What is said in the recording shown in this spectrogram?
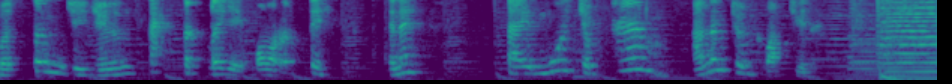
បើសិនជាយើងកាត់ទឹកដីឲ្យបរទេសណាតែមួយចំអាមអានឹងជនក្បត់ជាតិ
